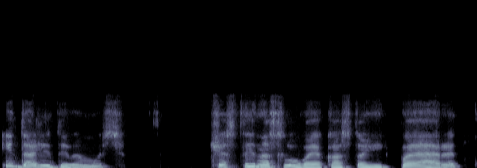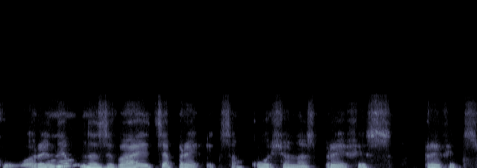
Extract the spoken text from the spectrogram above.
І далі дивимось. Частина слова, яка стоїть перед коренем, називається префіксом. Ось у нас префікс. префікс.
